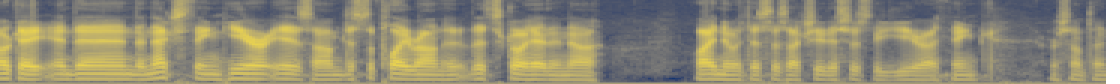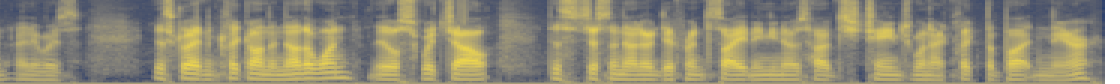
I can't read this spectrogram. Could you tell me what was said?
okay, and then the next thing here is um just to play around. Let's go ahead and uh, well, I know what this is actually. This is the year I think or something. Anyways, just go ahead and click on another one. It'll switch out. This is just another different site and you notice how it's changed when I click the button there.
